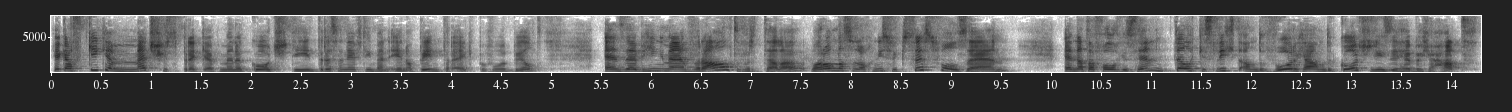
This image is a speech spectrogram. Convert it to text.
Kijk, als ik een matchgesprek heb met een coach die interesse heeft in mijn één op één traject bijvoorbeeld, en zij beginnen mij een verhaal te vertellen waarom dat ze nog niet succesvol zijn, en dat dat volgens hen telkens ligt aan de voorgaande coach die ze hebben gehad,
